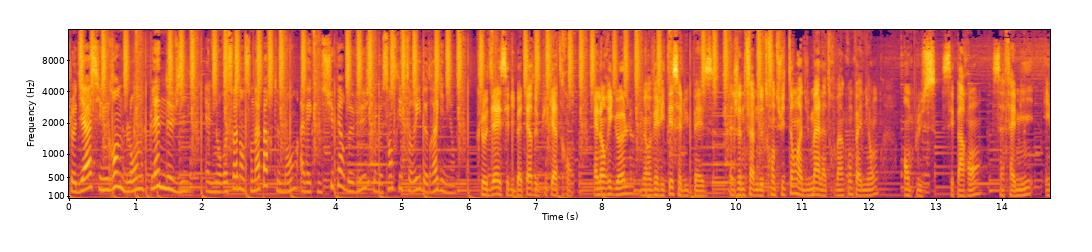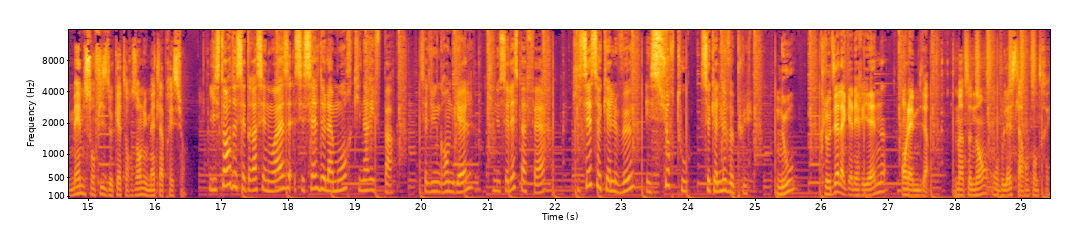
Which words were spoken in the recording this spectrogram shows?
Claudia, c'est une grande blonde pleine de vie. Elle nous reçoit dans son appartement avec une superbe vue sur le centre historique de Draguignan. Claudia est célibataire depuis 4 ans. Elle en rigole, mais en vérité ça lui pèse. La jeune femme de 38 ans a du mal à trouver un compagnon. En plus, ses parents, sa famille et même son fils de 14 ans lui mettent la pression. L'histoire de cette dracénoise, c'est celle de l'amour qui n'arrive pas. Celle d'une grande gueule, qui ne se laisse pas faire, qui sait ce qu'elle veut et surtout ce qu'elle ne veut plus. Nous, Claudia la galérienne, on l'aime bien. Maintenant, on vous laisse la rencontrer.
